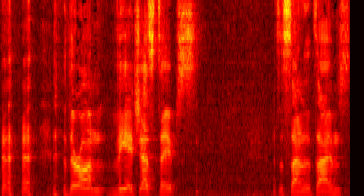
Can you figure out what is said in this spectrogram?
They're on VHS tapes. That's a sign of the times.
